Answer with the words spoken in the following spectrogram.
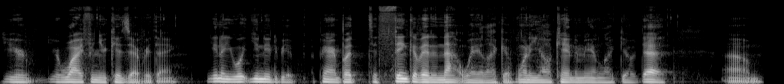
your your wife and your kids everything. You know, you you need to be a parent, but to think of it in that way, like if one of y'all came to me and like, "Yo, Dad, um,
